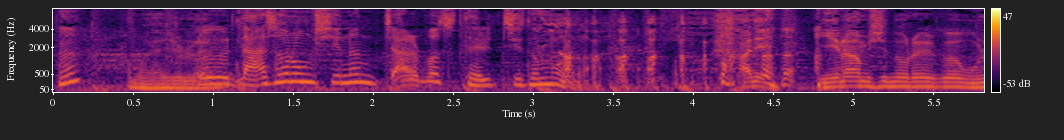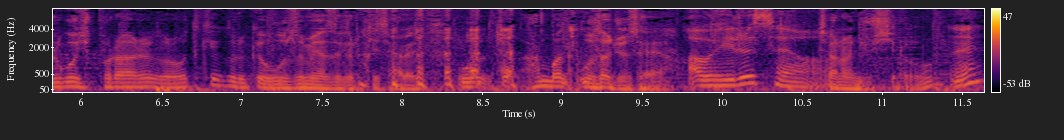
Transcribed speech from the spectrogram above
한번 해줄래요? 어, 나선홍 씨는 짧아서 될지도 몰라. 아니 이남 씨 노래 그 울고 싶어라를 그걸 어떻게 그렇게 웃으면서 그렇게 잘해? 한번 웃어주세요. 아 왜 이러세요? 전원주 씨로. 네?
